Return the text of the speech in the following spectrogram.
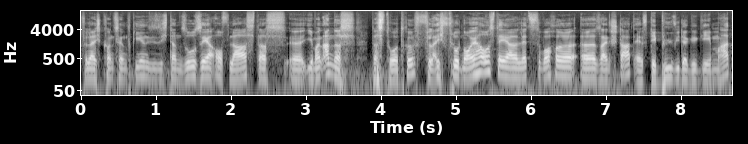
Vielleicht konzentrieren sie sich dann so sehr auf Lars, dass äh, jemand anders das Tor trifft. Vielleicht Flo Neuhaus, der ja letzte Woche äh, sein Startelf-Debüt wieder gegeben hat.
